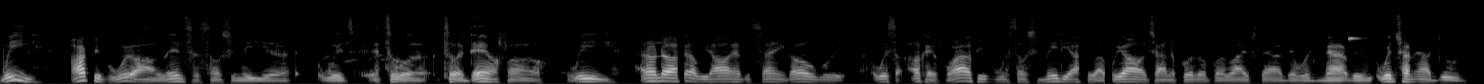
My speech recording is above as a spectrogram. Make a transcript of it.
we our people we're all into social media, which to a to a downfall. We I don't know. I feel like we all have the same goal with with okay for our people with social media. I feel like we all trying to put up a lifestyle that we're not really. We're trying to outdo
